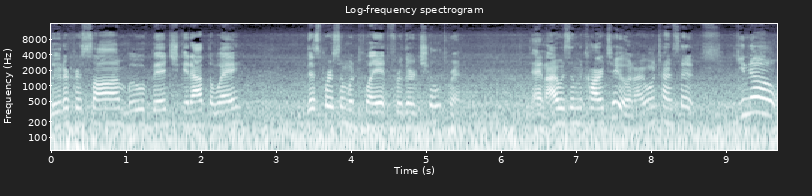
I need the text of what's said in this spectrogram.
ludicrous song, Move Bitch, Get Out the Way, this person would play it for their children. And I was in the car too, and I one time said, You know,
